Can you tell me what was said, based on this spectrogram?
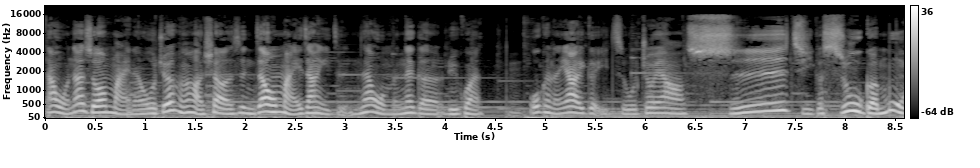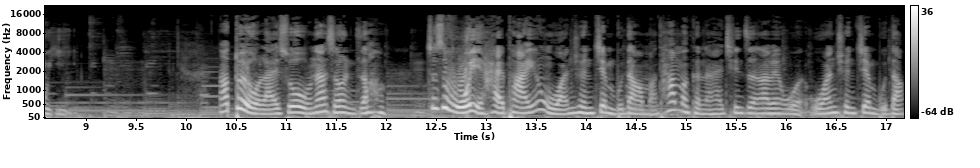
那我那时候买呢，我觉得很好笑的是，你知道我买一张椅子，你知道我们那个旅馆，我可能要一个椅子，我就要十几个、十五个木椅。然后对我来说，我那时候你知道，就是我也害怕，因为我完全见不到嘛。他们可能还亲自在那边，我我完全见不到。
